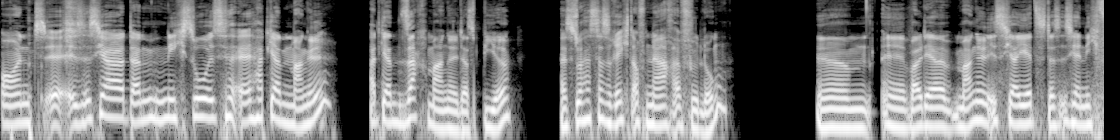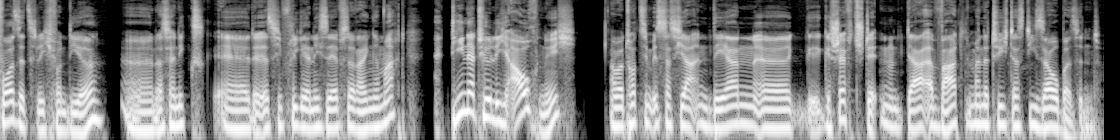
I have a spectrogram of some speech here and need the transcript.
und äh, es ist ja dann nicht so, es äh, hat ja einen Mangel, hat ja einen Sachmangel, das Bier. Also du hast das Recht auf Nacherfüllung. Ähm, äh, weil der Mangel ist ja jetzt, das ist ja nicht vorsätzlich von dir. Äh, das ist ja nichts, äh, da ist die Fliege ja nicht selbst da reingemacht. Die natürlich auch nicht, aber trotzdem ist das ja an deren äh, Geschäftsstätten und da erwartet man natürlich, dass die sauber sind.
